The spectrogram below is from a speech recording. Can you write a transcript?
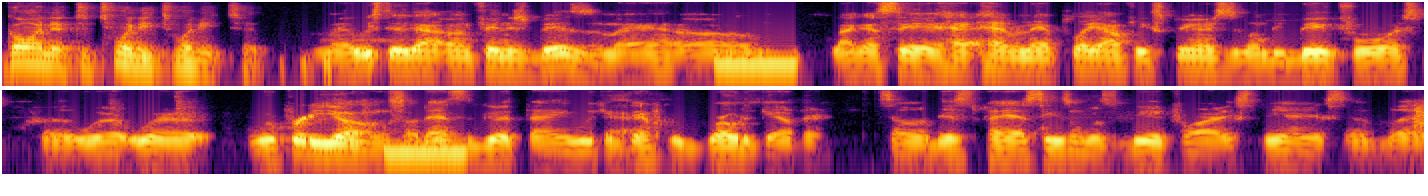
going into 2022? Man, we still got unfinished business, man. Um, like I said, ha- having that playoff experience is going to be big for us. Uh, we're we're we're pretty young, so that's a good thing. We can definitely grow together. So this past season was big for our experience, uh, but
